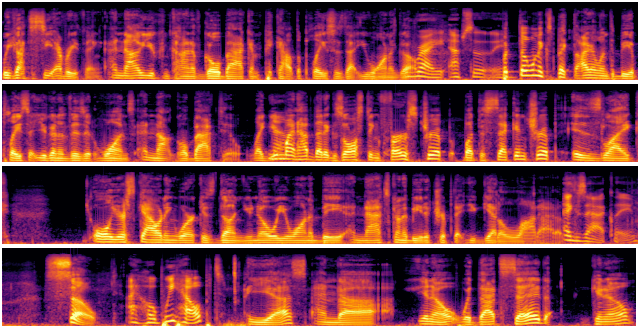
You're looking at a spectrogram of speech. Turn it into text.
we got to see everything. And now you can kind of go back and pick out the places that you want to go. Right, absolutely. But don't expect Ireland to be a place that you're going to visit once and not go back to. Like you No. might have that exhausting first trip, but the second trip is like all your scouting work is done. You know where you want to be, and that's going to be the trip that you get a lot out of. exactly. So, I hope we helped. yes, and uh, you know, with that said, you know,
